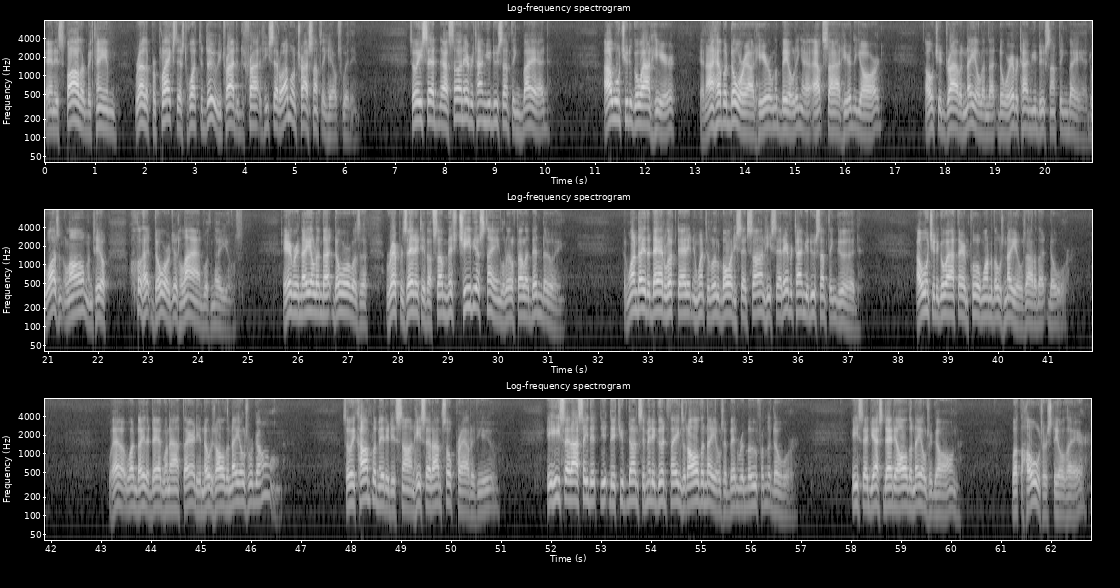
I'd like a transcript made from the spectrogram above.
and his father became rather perplexed as to what to do. He tried to try, he said, Well, I'm going to try something else with him. So he said, Now, son, every time you do something bad, I want you to go out here, and I have a door out here on a building uh, outside here in the yard. I want you to drive a nail in that door every time you do something bad. It wasn't long until oh, that door just lined with nails. Every nail in that door was a representative of some mischievous thing the little fellow had been doing. And one day the dad looked at it and went to the little boy and he said, Son, he said, every time you do something good, I want you to go out there and pull one of those nails out of that door. Well, one day the dad went out there and he noticed all the nails were gone. So he complimented his son. He said, I'm so proud of you. He, said, I see that, that you've done so many good things that all the nails have been removed from the door. He said, Yes, Daddy, all the nails are gone but the holes are still there.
